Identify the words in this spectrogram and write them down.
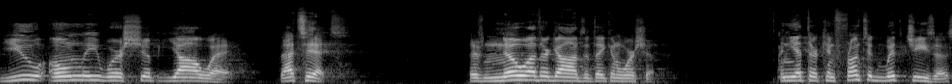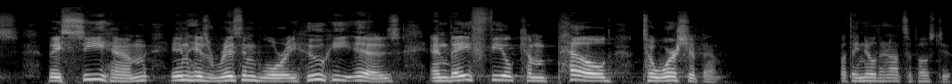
you only worship Yahweh. That's it. There's no other gods that they can worship. And yet they're confronted with Jesus. They see him in his risen glory, who he is, and they feel compelled to worship him. But they know they're not supposed to.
